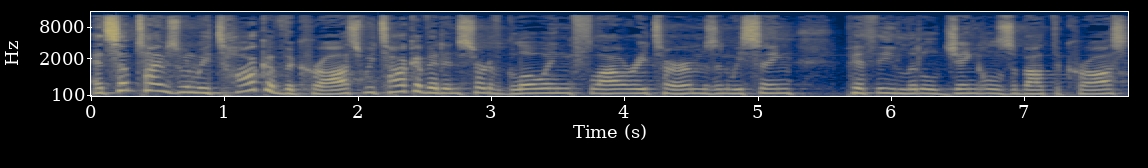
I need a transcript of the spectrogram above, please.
And sometimes when we talk of the cross, we talk of it in sort of glowing, flowery terms, and we sing pithy little jingles about the cross.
